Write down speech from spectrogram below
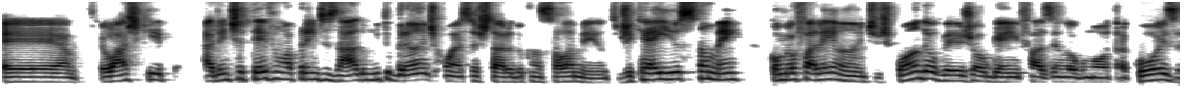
é, eu acho que a gente teve um aprendizado muito grande com essa história do cancelamento, de que é isso também, como eu falei antes, quando eu vejo alguém fazendo alguma outra coisa,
